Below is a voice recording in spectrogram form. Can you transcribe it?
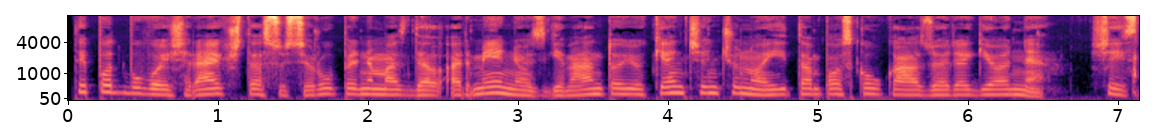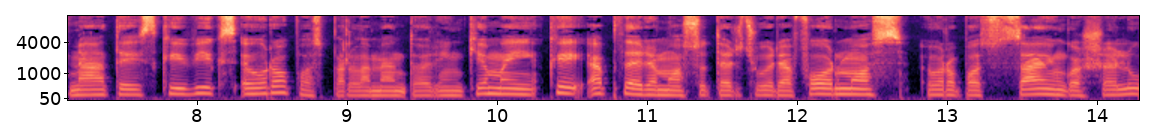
Taip pat buvo išreikštas susirūpinimas dėl Armenijos gyventojų kenčiančių nuo įtampos Kaukazo regione. Šiais metais, kai vyks Europos parlamento rinkimai, kai aptariamos sutarčių reformos, ES šalių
